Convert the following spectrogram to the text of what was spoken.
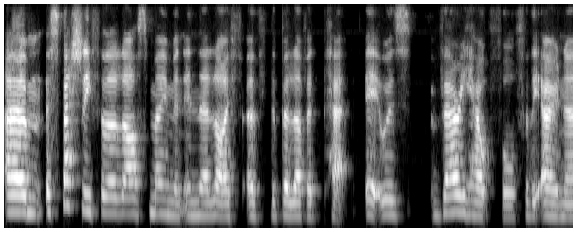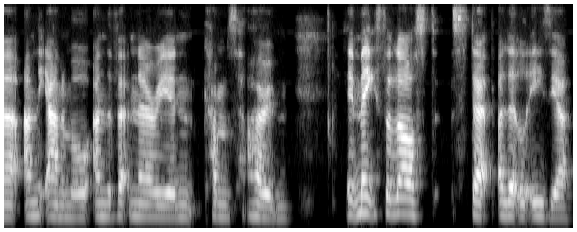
um, especially for the last moment in their life of the beloved pet. It was very helpful for the owner and the animal, and the veterinarian comes home it makes the last step a little easier.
